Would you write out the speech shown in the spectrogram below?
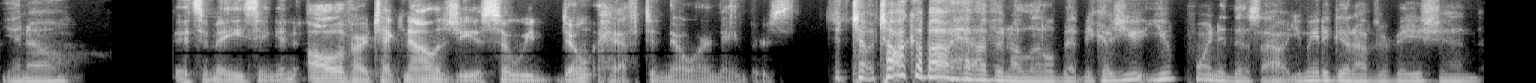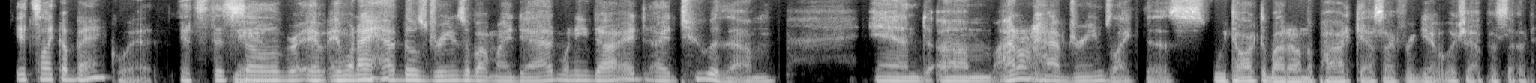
You know, it's amazing, and all of our technology is so we don't have to know our neighbors talk about heaven a little bit because you you pointed this out. You made a good observation. It's like a banquet. It's the yeah. celebrate. And when I had those dreams about my dad when he died, I had two of them. And um, I don't have dreams like this. We talked about it on the podcast. I forget which episode.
